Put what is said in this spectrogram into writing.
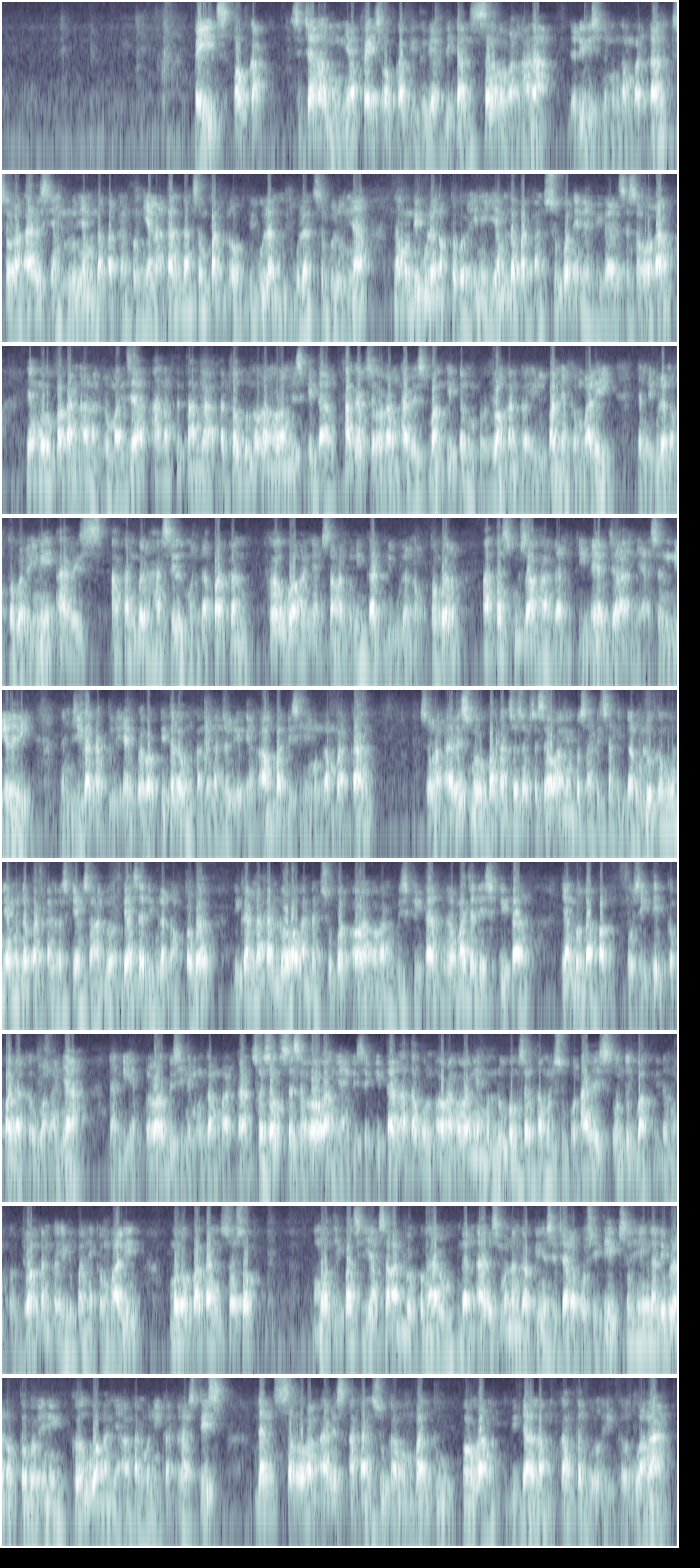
Page of Cup. Secara umumnya Page of Cup itu diartikan seorang anak jadi di sini menggambarkan seorang Aris yang dulunya mendapatkan pengkhianatan dan sempat drop di bulan-bulan sebelumnya, namun di bulan Oktober ini ia mendapatkan support energi dari seseorang yang merupakan anak remaja, anak tetangga, ataupun orang-orang di sekitar agar seorang Aris bangkit dan memperjuangkan kehidupannya kembali. Dan di bulan Oktober ini Aris akan berhasil mendapatkan keuangan yang sangat meningkat di bulan Oktober atas usaha dan kinerjanya sendiri. Dan jika kartu di Emperor kita gabungkan dengan zodiak yang keempat di sini menggambarkan seorang Aries merupakan sosok seseorang yang bersakit-sakit dahulu kemudian mendapatkan rezeki yang sangat luar biasa di bulan Oktober dikarenakan dorongan dan support orang-orang di sekitar remaja di sekitar yang berdampak positif kepada keuangannya dan di Emperor di sini menggambarkan sosok seseorang yang di sekitar ataupun orang-orang yang mendukung serta mensupport Aris untuk bangkit dan memperjuangkan kehidupannya kembali merupakan sosok motivasi yang sangat berpengaruh dan Aris menanggapinya secara positif sehingga di bulan Oktober ini keuangannya akan meningkat drastis dan seorang Aris akan suka membantu orang di dalam kategori keuangan.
